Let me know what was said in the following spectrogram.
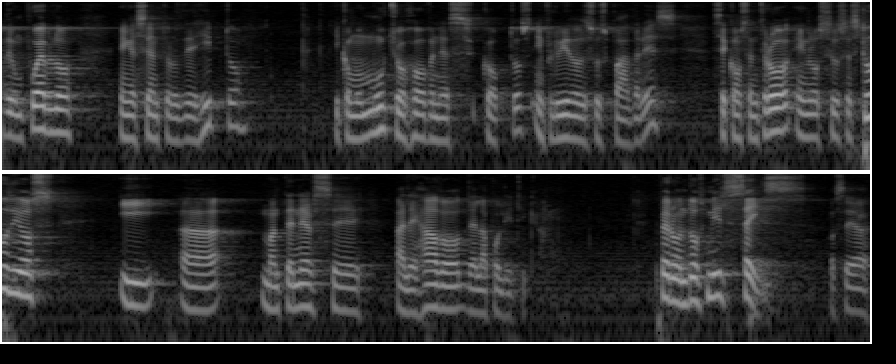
de un pueblo en el centro de Egipto y como muchos jóvenes coptos, influidos de sus padres, se concentró en los, sus estudios y uh, mantenerse alejado de la política. Pero en 2006, o sea,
